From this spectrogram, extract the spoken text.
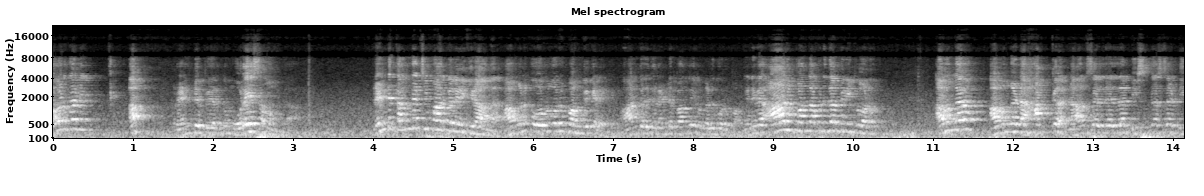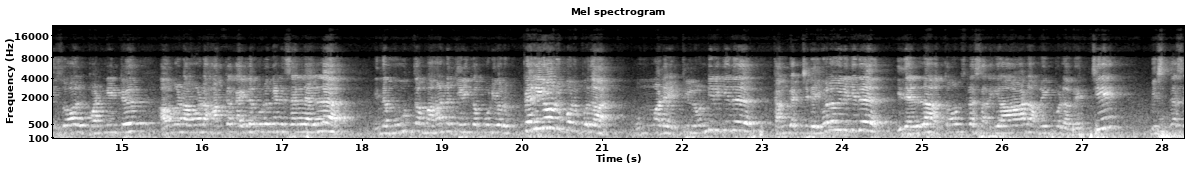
அவர் தான் ரெண்டு பேருக்கும் ஒரே சமம் தான் ரெண்டு தங்கச்சிமார்கள் இருக்கிறாங்க. அவங்களுக்கு ஒரு ஒரு பங்கு கிடைக்கும். ஆண்களுக்கு ரெண்டு பங்கு இவங்களுக்கு ஒரு பங்கு. எனவே ஆறு பங்கு அப்படிதான் பிரிக்கணும். அவங்க அவங்களோட ஹக்க நான் செல்லல பிசினஸ் டிசால்வ் பண்ணிட்டு அவங்க அவங்களோட ஹக்க கையில கொடுங்கன்னு இல்ல இந்த மூத்த மகனுக்கு இருக்கக்கூடிய ஒரு பெரிய ஒரு பொறுப்பு தான். உம்மட எட்டில் ஒன்று இருக்குது தங்கச்சிட இவ்வளவு இருக்குது. இதெல்லாம் அக்கௌண்ட்ஸ்ல சரியான அமைப்புல வச்சு பிசினஸ்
